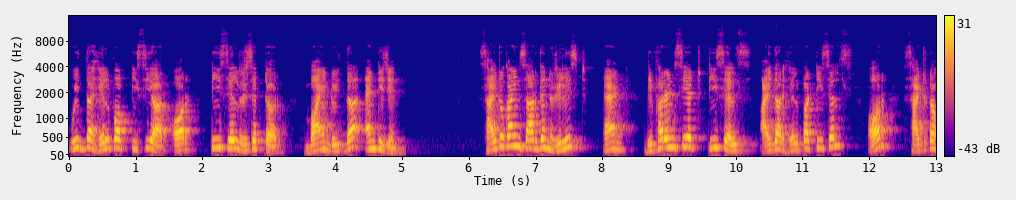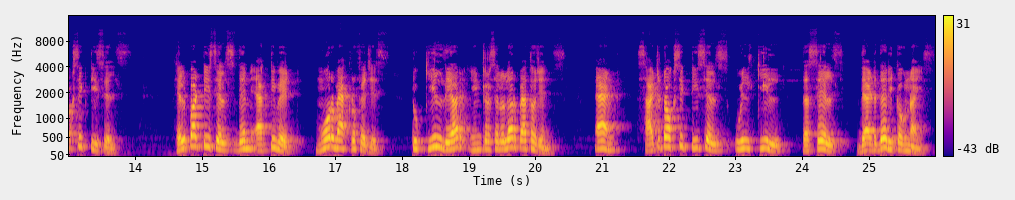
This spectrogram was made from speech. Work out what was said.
with the help of TCR or T cell receptor bind with the antigen. Cytokines are then released and differentiate T cells either helper T cells or cytotoxic T cells. Helper T cells then activate more macrophages to kill their intracellular pathogens and cytotoxic T cells will kill the cells that they recognize.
